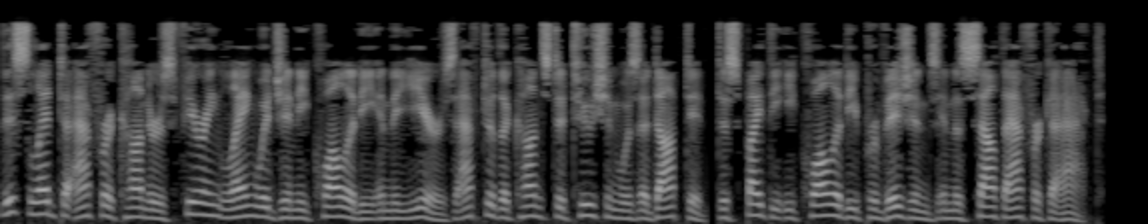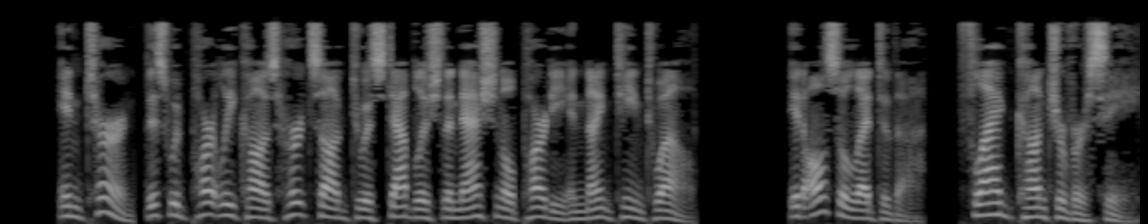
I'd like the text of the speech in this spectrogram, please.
This led to Afrikaners fearing language inequality in the years after the constitution was adopted, despite the equality provisions in the South Africa Act. In turn, this would partly cause Hertzog to establish the National Party in 1912. It also led to the «flag controversy»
